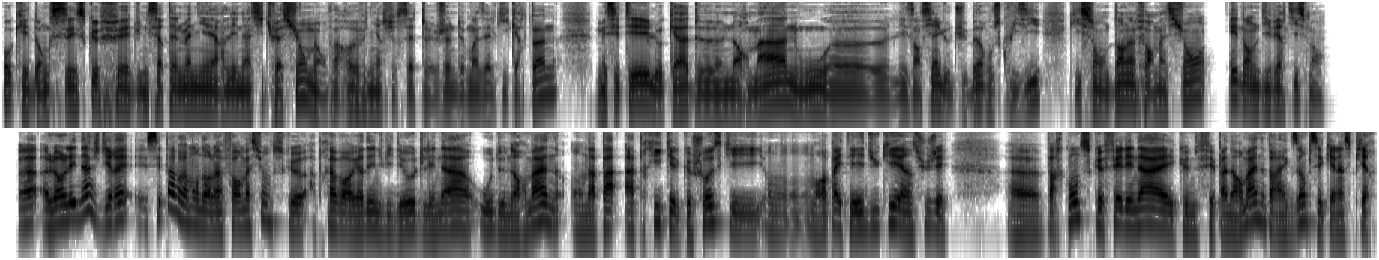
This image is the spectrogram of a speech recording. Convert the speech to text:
Ok, donc c'est ce que fait d'une certaine manière Lena Situation, mais on va revenir sur cette jeune demoiselle qui cartonne. Mais c'était le cas de Norman ou euh, les anciens youtubeurs ou Squeezie qui sont dans l'information et dans le divertissement. Euh, alors Lena, je dirais, c'est pas vraiment dans l'information parce que après avoir regardé une vidéo de Lena ou de Norman, on n'a pas appris quelque chose qui, on n'aura pas été éduqué à un sujet. Euh, par contre, ce que fait Lena et que ne fait pas Norman, par exemple, c'est qu'elle inspire.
